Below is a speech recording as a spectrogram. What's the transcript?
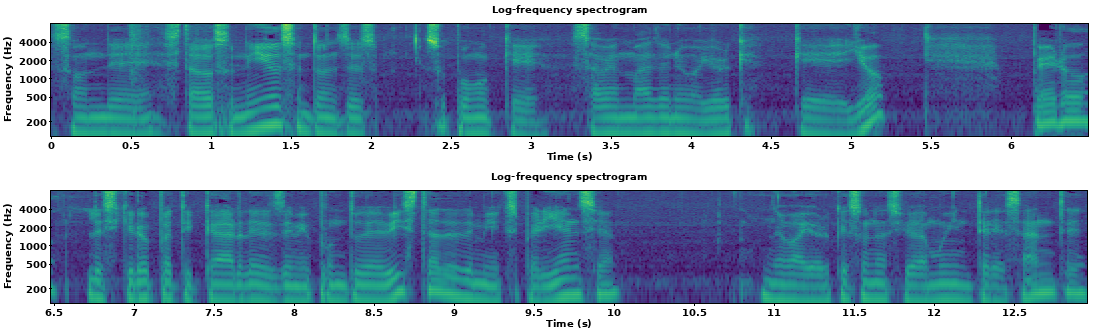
son de Estados Unidos, entonces supongo que saben más de Nueva York que yo pero les quiero platicar desde mi punto de vista, desde mi experiencia. Nueva York es una ciudad muy interesante,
